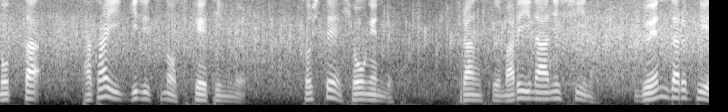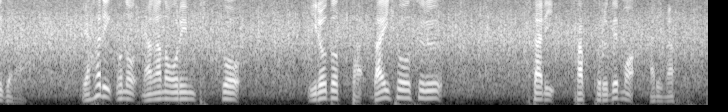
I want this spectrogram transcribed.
乗った高い技術のスケーティングそして表現力フランスマリーナ・アニシーナグエンダル・ピエゼラやはりこの長野オリンピックを彩った代表する2人カップルでもあります。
